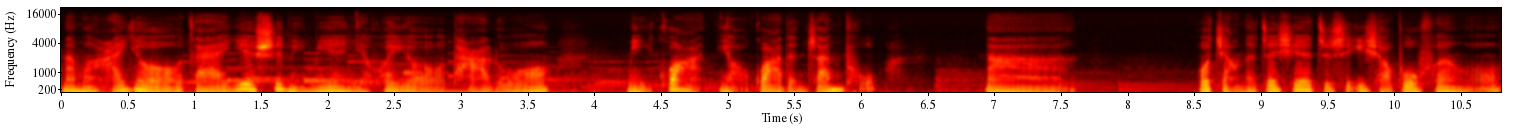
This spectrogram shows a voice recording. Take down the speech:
那么还有在夜市里面也会有塔罗、米卦、鸟卦等占卜。那我讲的这些只是一小部分哦。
